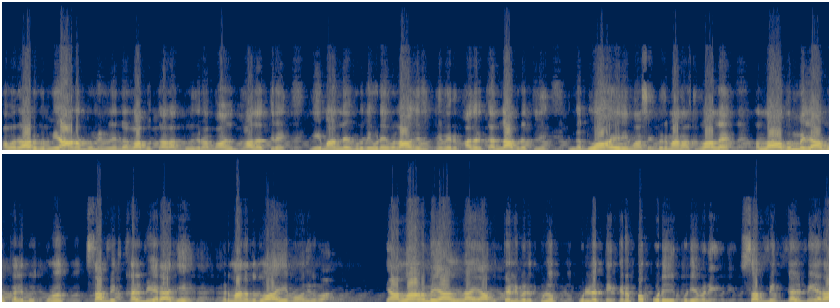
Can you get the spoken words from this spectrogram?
அவர் யார்? உண்மையான மூமின் என்று அல்லாஹு தாலா கூறுகிறார் காலத்திலே ஈமான்ல உறுதி உடையவளாக இருக்க வேண்டும். அதற்கு அல்லாஹிடத்திலே இந்த துவா எரிமாசை பெருமானா சொல்லுவாங்க அல்லாஹும் யாபு கல்வி குழு சபி கல்வியராதி பெருமான துவா ஓதிடுவார் யா அல்லாஹ் யா அல்லாஹ் குழு உள்ளத்தை திருப்பக்கூடிய கூடியவனே. சப்பி கல்வியரா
